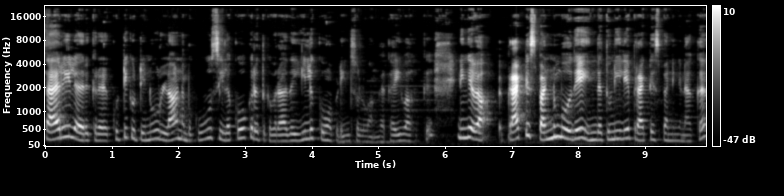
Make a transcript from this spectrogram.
சாரியில் இருக்கிற குட்டி குட்டி நூல்லாம் நமக்கு ஊசியில் கோக்குறதுக்கு வராது இழுக்கும் அப்படின்னு சொல்லுவாங்க கைவாகுக்கு. நீங்கள் ப்ராக்டிஸ் பண்ணும்போதே இந்த துணியிலே ப்ராக்டிஸ் பண்ணிங்கனாக்க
